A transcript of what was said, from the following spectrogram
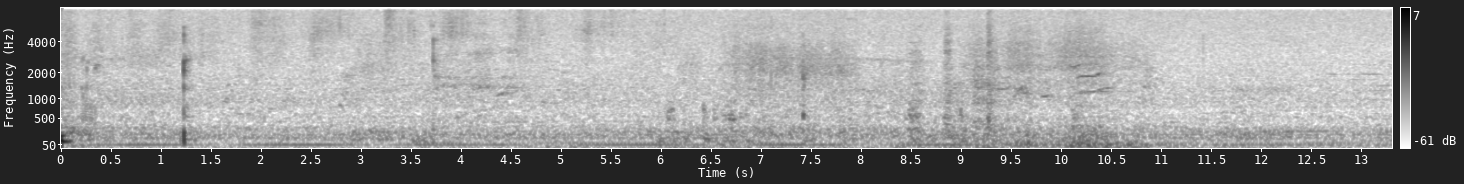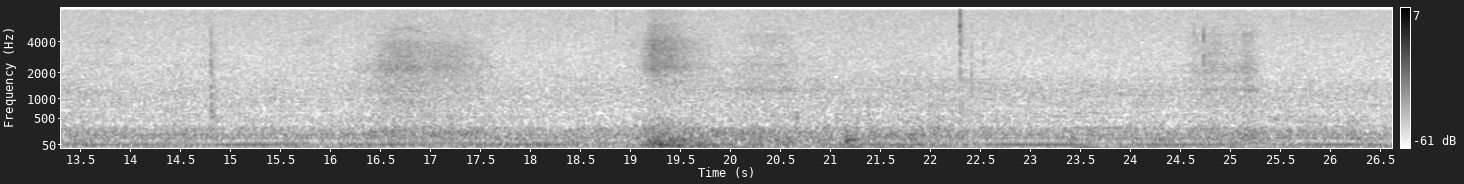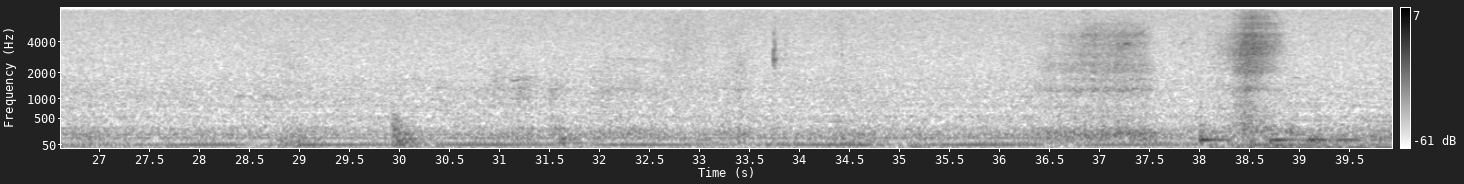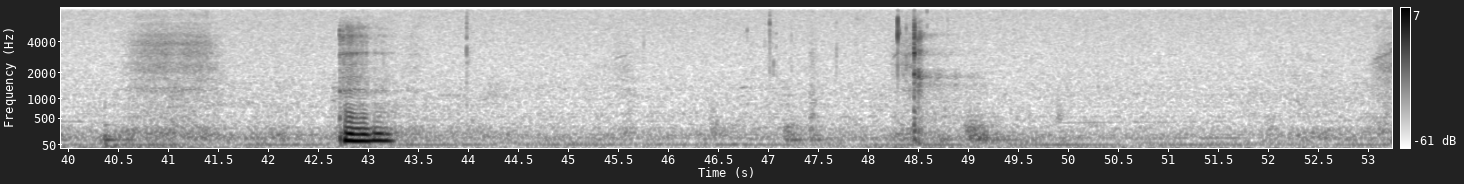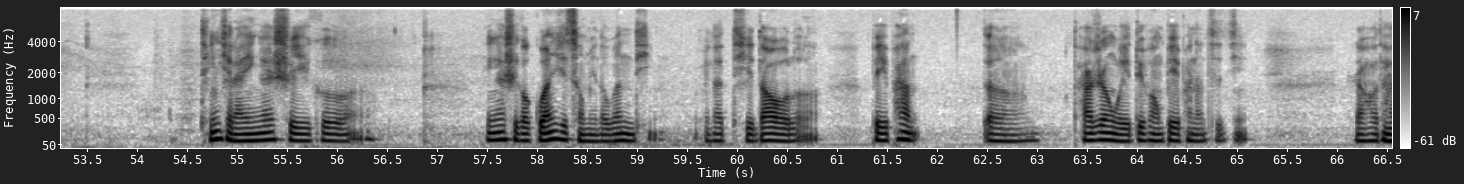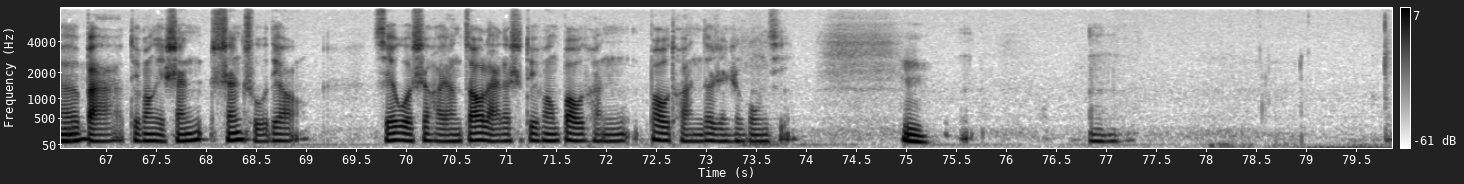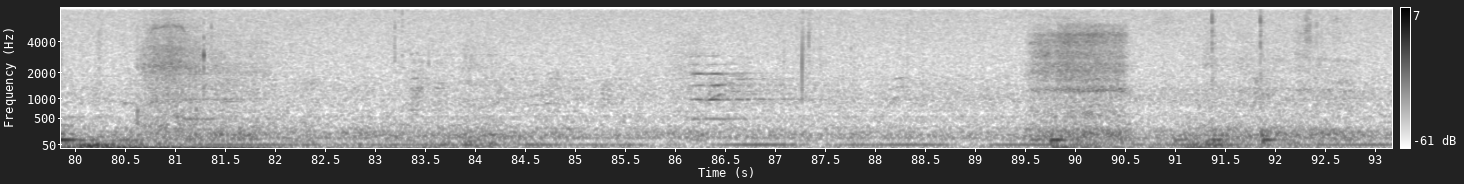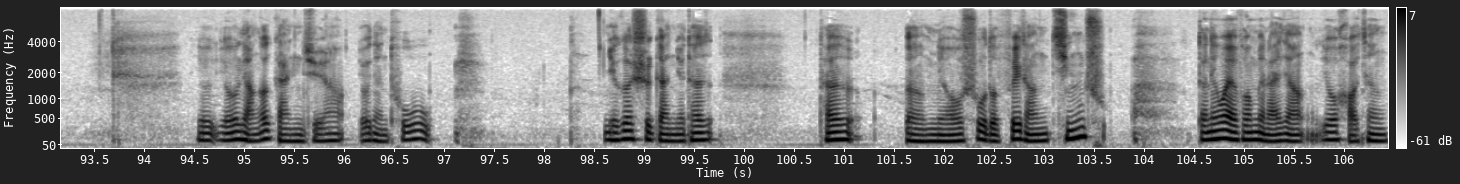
嗯，听起来应该是一个，应该是一个关系层面的问题，因为他提到了背叛，嗯，他认为对方背叛了自己，然后他把对方给删删除掉。结果是好像招来的是对方抱团抱团的人身攻击。嗯嗯有有两个感觉啊，有点突兀。一个是感觉他，他，呃，描述的非常清楚，但另外一方面来讲，又好像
